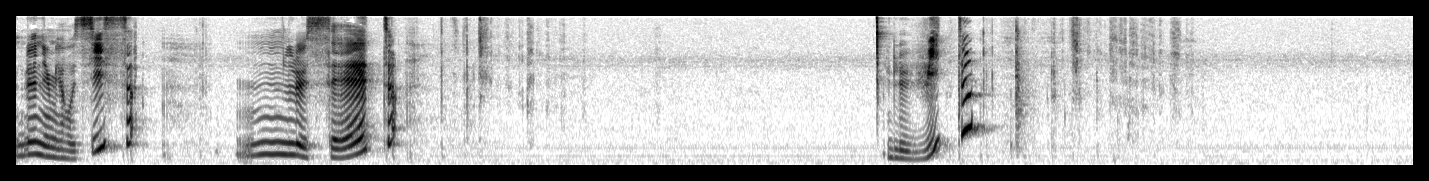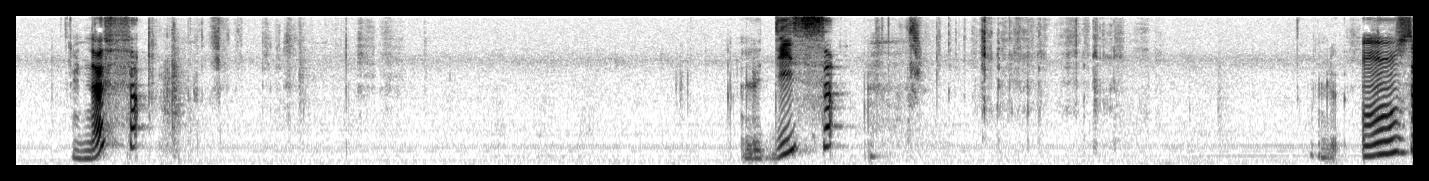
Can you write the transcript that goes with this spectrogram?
le numéro 6, le 7, le 8, le 9, le 10, le 11,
